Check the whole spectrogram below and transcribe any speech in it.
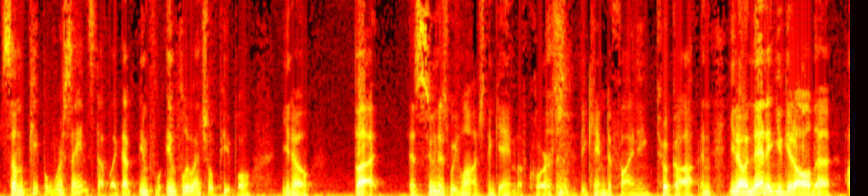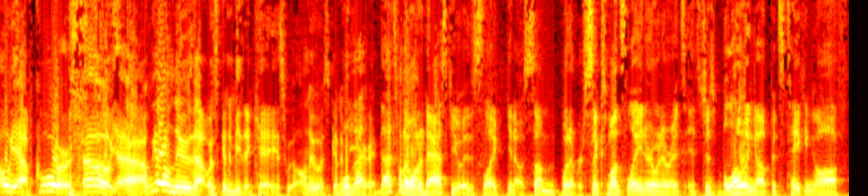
some people were saying stuff like that, influ- influential people, you know, but as soon as we launched, the game, of course, became defining, took off, and you know, and then it, you get all the, oh yeah, of course, oh yeah, we all knew that was going to be the case. We all knew it was going to Well, be that, great. that's what I wanted to ask you is like, you know, some, whatever, six months later, whenever it's, it's just blowing up, it's taking off.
